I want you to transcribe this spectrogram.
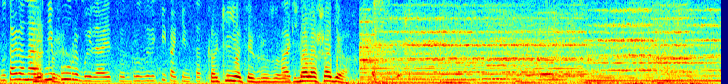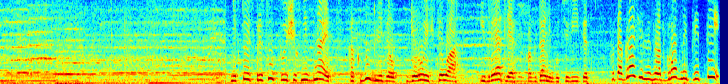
Ну тогда, наверное, не фуры были, а эти вот грузовики какие-то. Какие эти грузовики? А На лошадях. Никто из присутствующих не знает, как выглядел герой их села, и вряд ли когда-нибудь увидит. Фотографии для надгробной плиты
